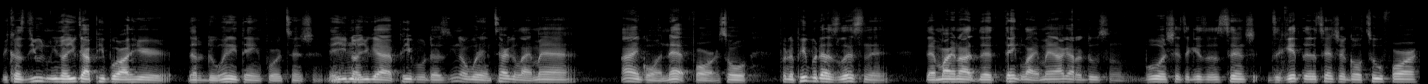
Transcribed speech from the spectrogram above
because you you know you got people out here that'll do anything for attention, and you Mm-hmm. know you got people that's you know with integrity, like man, I ain't going that far. So for the people that's listening, that might not that think like, man, I got to do some bullshit to get the attention to get the attention, go too far.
